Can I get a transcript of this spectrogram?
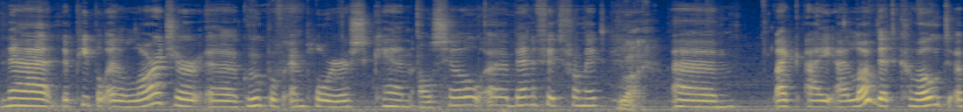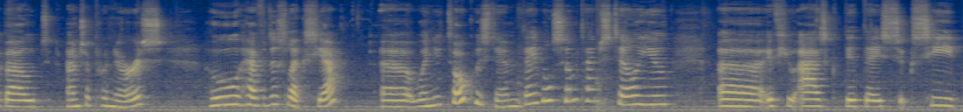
that the people at a larger uh, group of employers can also uh, benefit from it. Right. Um, like I, I love that quote about entrepreneurs who have dyslexia. Uh, when you talk with them, they will sometimes tell you uh, if you ask did they succeed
